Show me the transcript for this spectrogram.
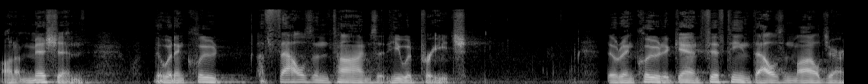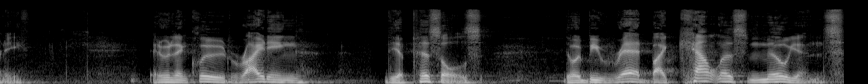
on a mission that would include a thousand times that he would preach. That would include, again, 15,000 mile journey. It would include writing the epistles that would be read by countless millions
